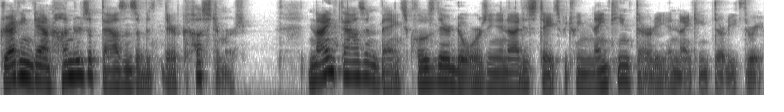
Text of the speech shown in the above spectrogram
dragging down hundreds of thousands of their customers. 9,000 banks closed their doors in the United States between 1930 and 1933.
